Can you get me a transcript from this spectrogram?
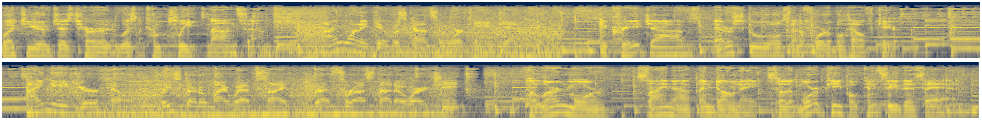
what you have just heard was complete nonsense. I want to get Wisconsin working again to create jobs, better schools, and affordable health care. I need your help. Please go to my website, brettforus.org, to learn more, sign up, and donate so that more people can see this ad.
